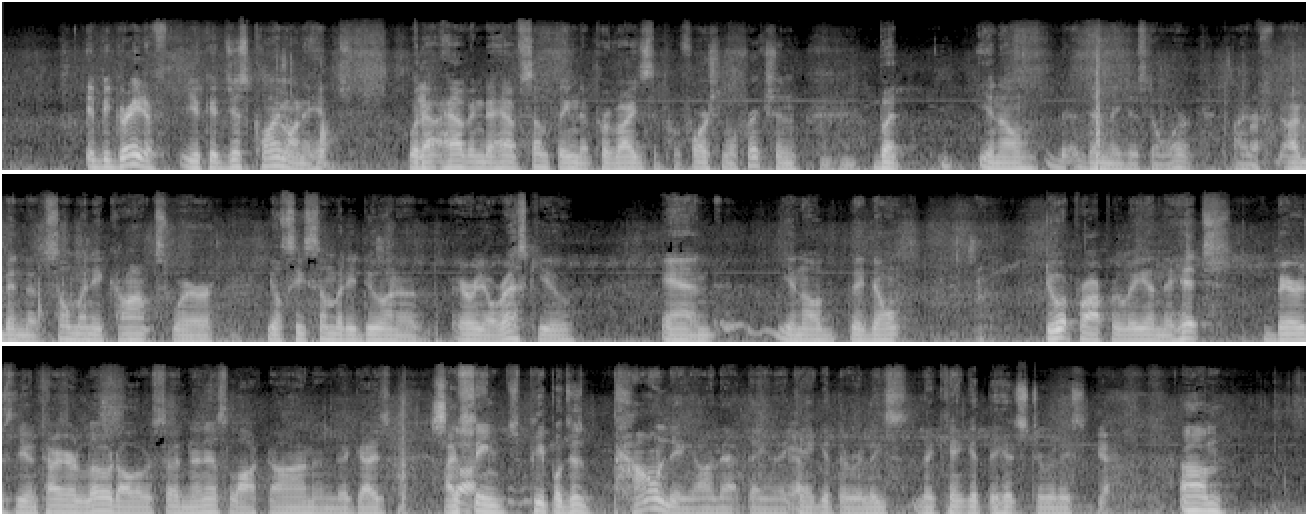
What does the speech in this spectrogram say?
it'd be great if you could just climb on a hitch without having to have something that provides the proportional friction. But you know, th- then they just don't work. I've, I've been to so many comps where you'll see somebody doing a aerial rescue, and you know they don't do it properly, and the hitch bears the entire load all of a sudden, and it's locked on, and the guys. I've seen people just pounding on that thing. They Yeah. can't get the release. They can't get the hitch to release. Yeah. Um,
